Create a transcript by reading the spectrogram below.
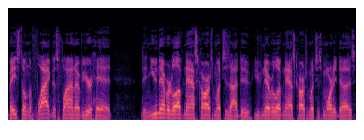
based on the flag that's flying over your head, then you never loved NASCAR as much as I do. You've never loved NASCAR as much as Marty does.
